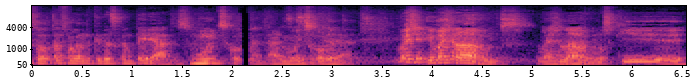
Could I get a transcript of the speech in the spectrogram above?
O pessoal tá falando aqui das camperiadas. Muitos comentários. Muitos das camperiadas. Imagi- Imaginávamos, imaginávamos que,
